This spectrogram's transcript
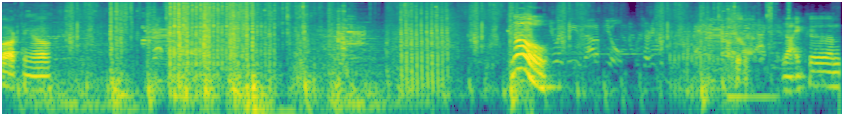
Fucking hell. No! Ja, ik... ehm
